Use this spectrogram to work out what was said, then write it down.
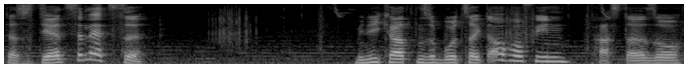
Das ist jetzt der letzte. Minikartensymbol zeigt auch auf ihn. Passt also.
